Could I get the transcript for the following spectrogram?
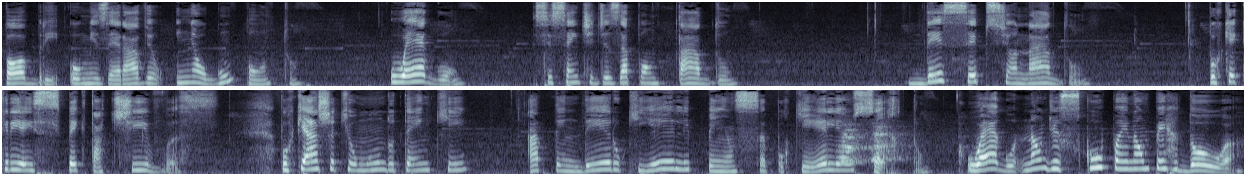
pobre ou miserável em algum ponto. O ego se sente desapontado, decepcionado, porque cria expectativas, porque acha que o mundo tem que atender o que ele pensa, porque ele é o certo. O ego não desculpa e não perdoa,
